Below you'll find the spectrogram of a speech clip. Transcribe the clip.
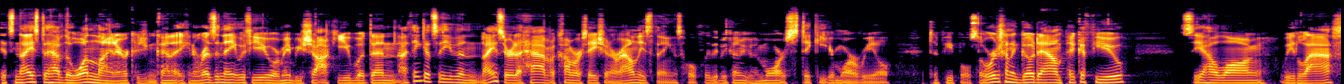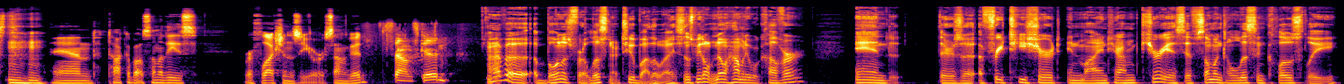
it's nice to have the one liner because you can kind of it can resonate with you or maybe shock you but then i think it's even nicer to have a conversation around these things hopefully they become even more sticky or more real to people so we're just going to go down pick a few see how long we last, mm-hmm. and talk about some of these reflections of yours. Sound good? Sounds good. I have a, a bonus for a listener too, by the way. Since we don't know how many we'll cover, and there's a, a free T-shirt in mind here. I'm curious if someone can listen closely,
